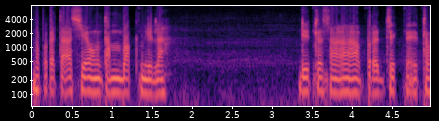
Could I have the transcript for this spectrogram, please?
Napakataas yung tambak nila dito sa project na ito.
